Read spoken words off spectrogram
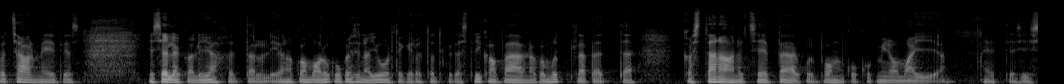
sotsiaalmeedias. Ja sellega oli jah, et tal oli nagu oma lugu ka sinna juurde kirjutatud, kuidas ta iga päev nagu mõtleb, et kas täna nüüd see päev, kui pomm kukub minu majja et ja siis,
